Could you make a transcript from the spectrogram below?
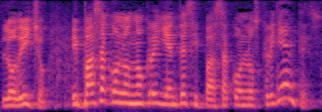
lo dicho. Y pasa con los no creyentes y pasa con los creyentes.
